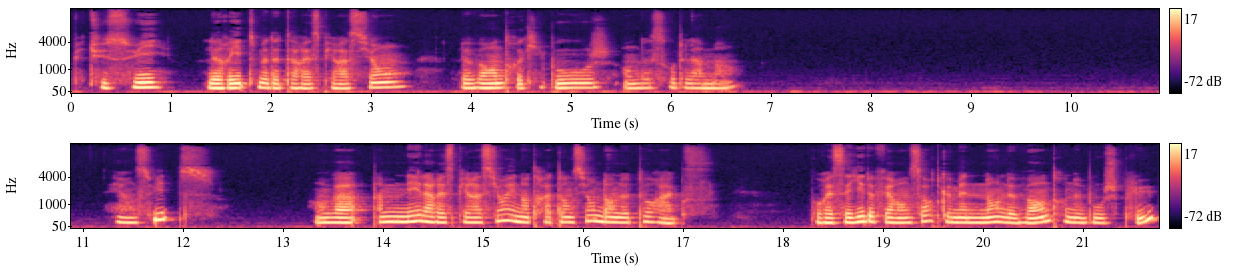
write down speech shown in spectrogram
Puis tu suis le rythme de ta respiration, le ventre qui bouge en dessous de la main. Et ensuite, on va amener la respiration et notre attention dans le thorax pour essayer de faire en sorte que maintenant le ventre ne bouge plus,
